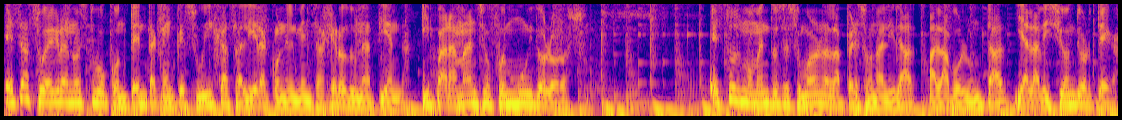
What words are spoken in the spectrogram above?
Esa suegra no estuvo contenta con que su hija saliera con el mensajero de una tienda, y para Amancio fue muy doloroso. Estos momentos se sumaron a la personalidad, a la voluntad y a la visión de Ortega,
